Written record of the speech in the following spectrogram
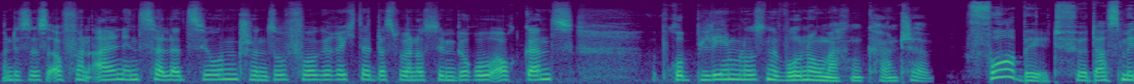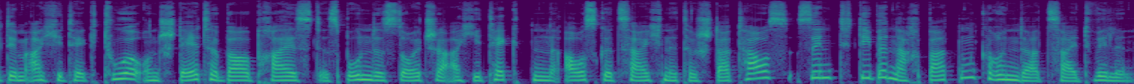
Und es ist auch von allen Installationen schon so vorgerichtet, dass man aus dem Büro auch ganz problemlos eine Wohnung machen könnte. Vorbild für das mit dem Architektur- und Städtebaupreis des Bundesdeutscher Architekten ausgezeichnete Stadthaus sind die benachbarten Gründerzeitvillen.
